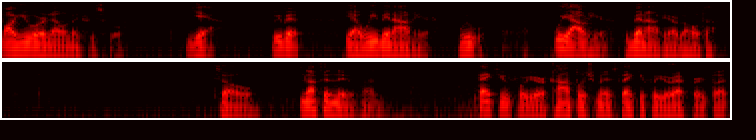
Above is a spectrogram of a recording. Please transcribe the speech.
while you were in elementary school. Yeah, we've been, yeah, we've been out here. We, we out here. We've been out here the whole time. So, nothing new, hon. Thank you for your accomplishments. Thank you for your effort, but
